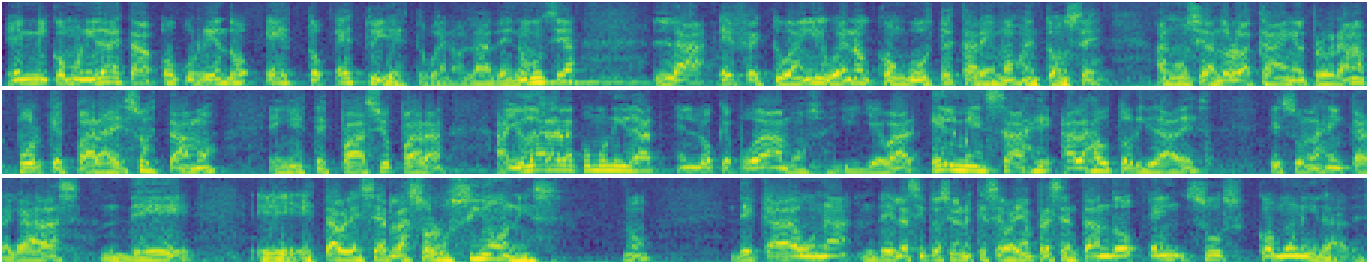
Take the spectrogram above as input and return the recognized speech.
en mi comunidad está ocurriendo esto, esto y esto. Bueno, la denuncia la efectúan y bueno, con gusto estaremos entonces anunciándolo acá en el programa porque para eso estamos en este espacio, para ayudar a la comunidad en lo que podamos y llevar el mensaje a las autoridades que son las encargadas de eh, establecer las soluciones, ¿no? de cada una de las situaciones que se vayan presentando en sus comunidades.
